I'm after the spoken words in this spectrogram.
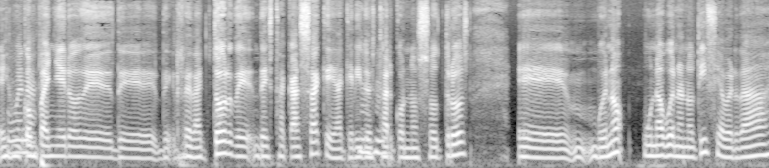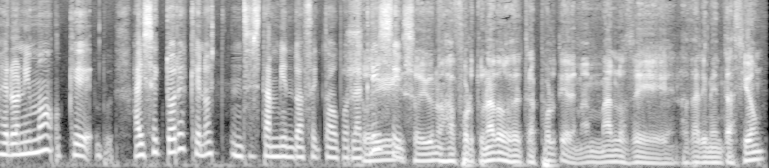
Es un compañero de, redactor de, esta casa que ha querido estar con nosotros. Eh, bueno, una buena noticia, ¿verdad, Jerónimo? Que hay sectores que no se están viendo afectados por la crisis. Soy unos afortunados de transporte y además más los de los de alimentación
